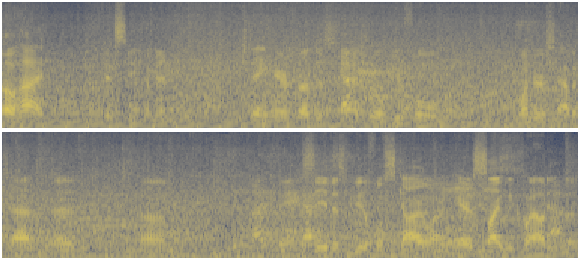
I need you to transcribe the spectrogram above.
Oh, hi. Good to see you come in. We're staying here for this natural, beautiful, wondrous habitat. And, um, see this beautiful skyline here. Slightly cloudy, but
